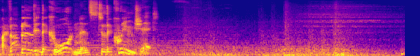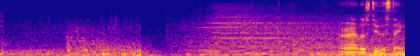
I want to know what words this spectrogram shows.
I've uploaded the coordinates to the Quinjet. Alright, let's do this thing.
